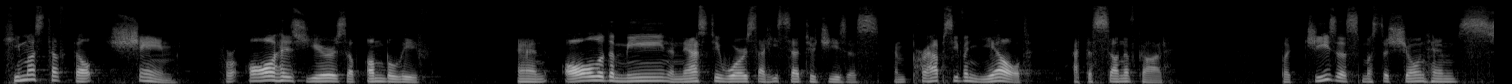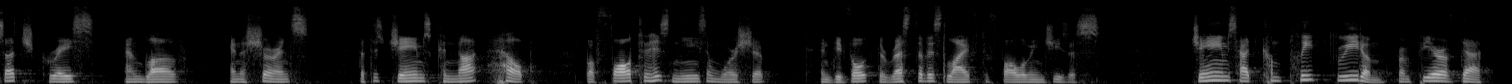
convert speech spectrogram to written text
He must have felt shame for all his years of unbelief and all of the mean and nasty words that he said to Jesus, and perhaps even yelled at the Son of God. But Jesus must have shown him such grace and love and assurance that this James could not help but fall to his knees in worship and devote the rest of his life to following Jesus. James had complete freedom from fear of death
